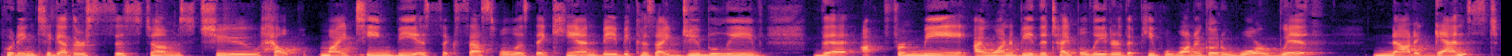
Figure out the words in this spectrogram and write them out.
putting together systems to help my team be as successful as they can be because I do believe that uh, for me, I want to be the type of leader that people want to go to war with, not against.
